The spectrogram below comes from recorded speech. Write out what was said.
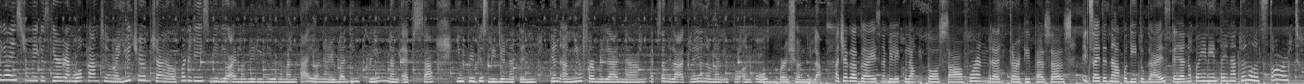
Hi guys, Jamaica's here and welcome to my YouTube channel. For today's video ay magre-review naman tayo ng rebonding cream ng EPSA. Yung previous video natin, yun ang new formula ng EPSA nila at ngayon naman ito ang old version nila. At saka guys, nabili ko lang ito sa 430 pesos. Excited na ako dito guys, kaya ano pang hinihintay natin? Let's start!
